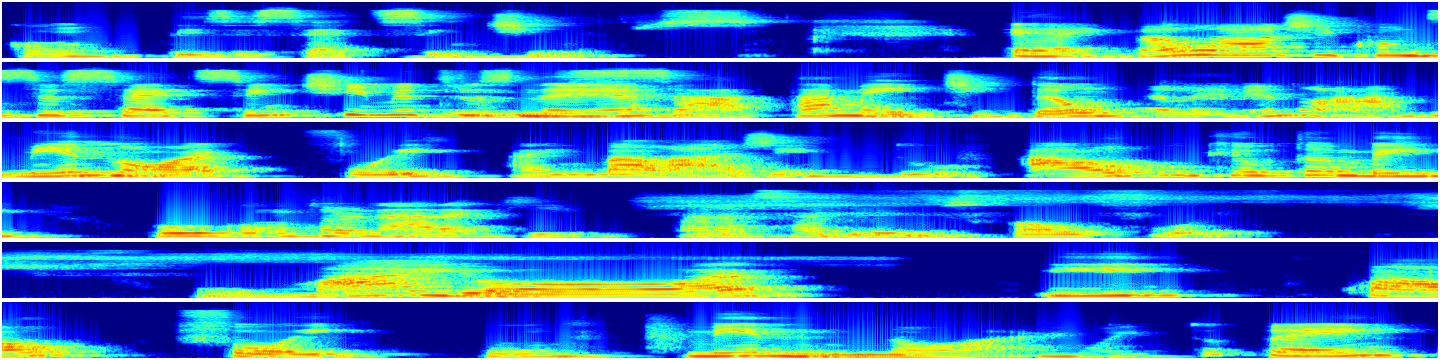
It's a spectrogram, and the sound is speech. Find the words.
Com 17 centímetros. É a embalagem com 17 centímetros, né? Exatamente. Então, Ela é menor. a menor foi a embalagem do álcool, que eu também vou contornar aqui para sabermos qual foi o maior e qual foi o menor. Muito bem.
